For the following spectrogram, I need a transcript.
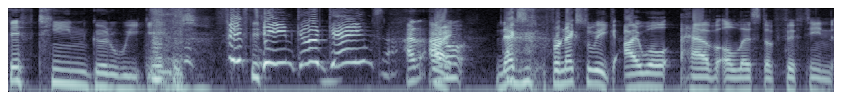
15 good Wii games. Fifteen good games. I, I All right. don't. Next for next week, I will have a list of 15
